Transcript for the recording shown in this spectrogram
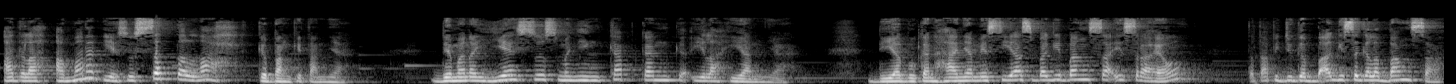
adalah amanat Yesus setelah kebangkitannya, di mana Yesus menyingkapkan keilahiannya. Dia bukan hanya Mesias bagi bangsa Israel, tetapi juga bagi segala bangsa,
